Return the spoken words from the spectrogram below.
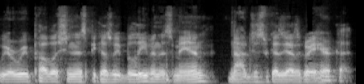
We are republishing this because we believe in this man, not just because he has a great haircut.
